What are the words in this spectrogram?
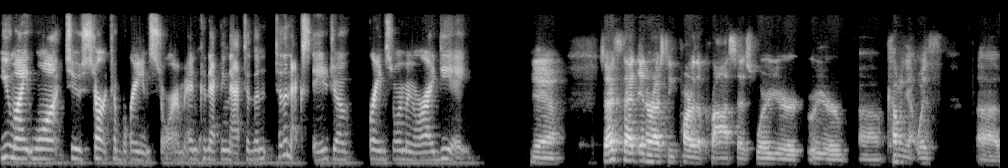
you might want to start to brainstorm and connecting that to the to the next stage of brainstorming or ideate. Yeah. So that's that interesting part of the process where you're where you're uh, coming up with uh,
